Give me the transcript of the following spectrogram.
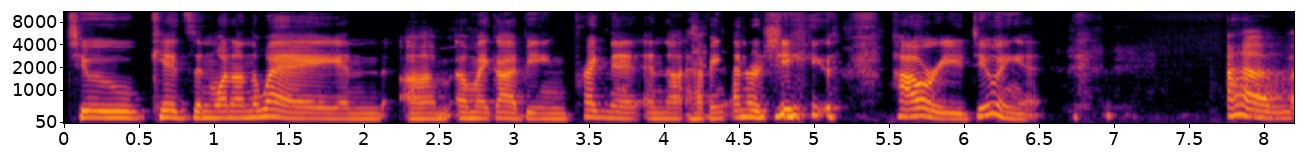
two kids and one on the way and um, oh my god being pregnant and not having energy how are you doing it um,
